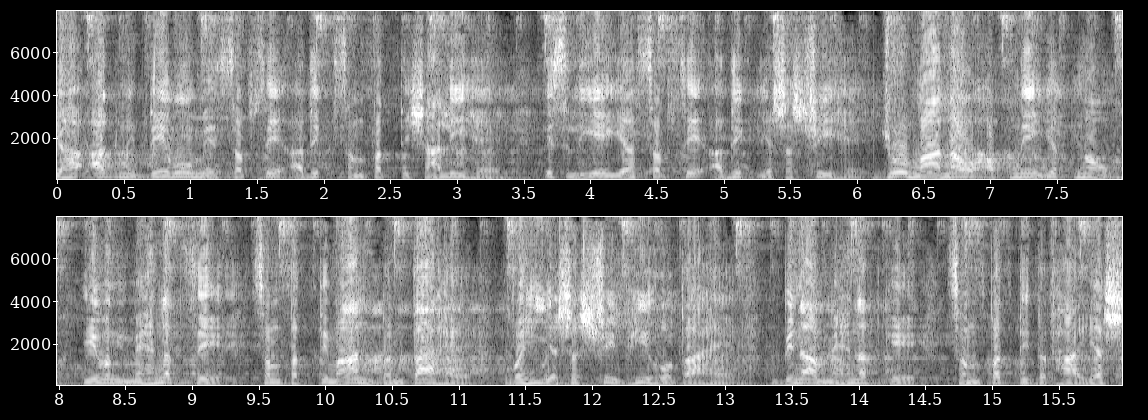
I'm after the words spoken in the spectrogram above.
यह अग्नि देवों में सबसे अधिक संपत्तिशाली है। इसलिए यह सबसे अधिक यशस्वी है। जो मानव अपने यत्नों एवं मेहनत से संपत्तिमान बनता है, वही यशस्वी भी होता है। बिना मेहनत के संपत्ति तथा यश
